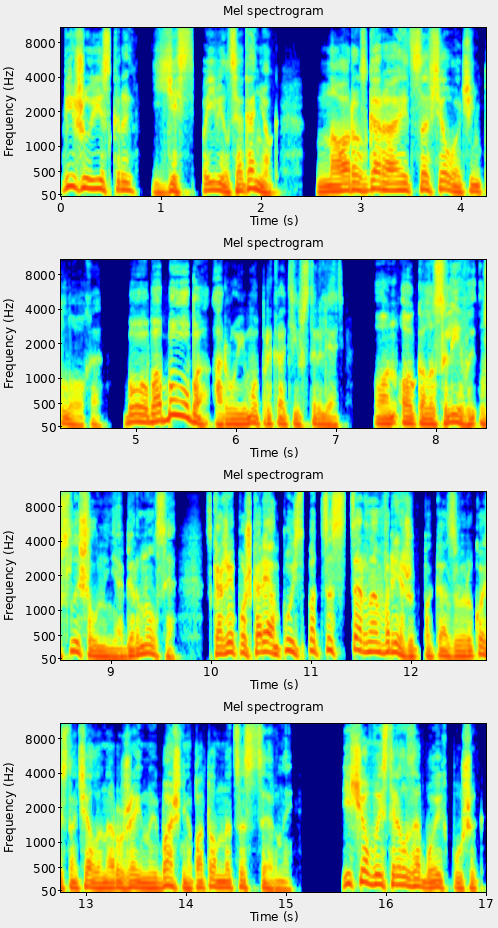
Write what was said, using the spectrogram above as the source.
вижу искры. Есть, появился огонек. Но разгорается все очень плохо. «Буба, Буба!» — ору ему, прекратив стрелять. Он около сливы, услышал меня, обернулся. «Скажи пушкарям, пусть под цистерном врежут!» Показываю рукой сначала на оружейную башню, а потом на цистерны. Еще выстрел из обоих пушек.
